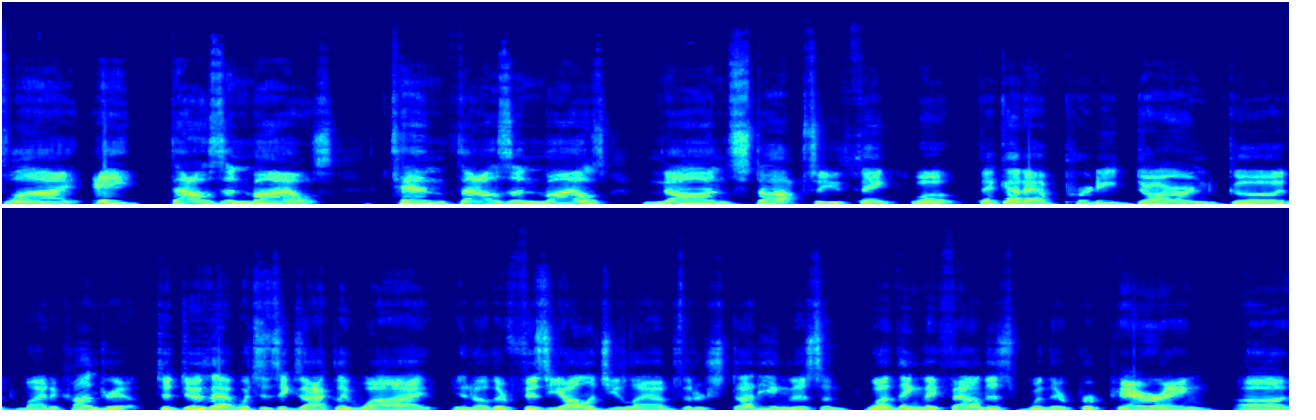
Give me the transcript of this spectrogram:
fly eight thousand miles, ten thousand miles nonstop. So you think, well, they got to have pretty darn good mitochondria to do that, which is exactly why, you know, there are physiology labs that are studying this. And one thing they found is when they're preparing uh,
